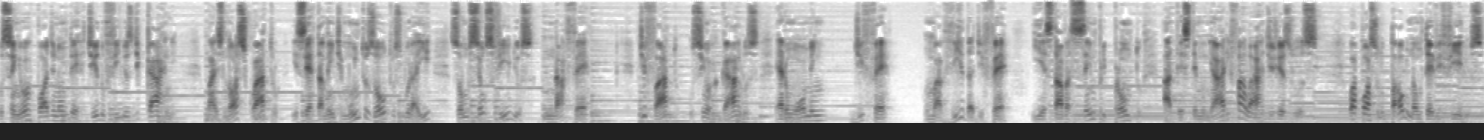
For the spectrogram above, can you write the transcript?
O senhor pode não ter tido filhos de carne, mas nós quatro, e certamente muitos outros por aí, somos seus filhos na fé. De fato, o Sr. Carlos era um homem de fé, uma vida de fé, e estava sempre pronto a testemunhar e falar de Jesus. O apóstolo Paulo não teve filhos,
